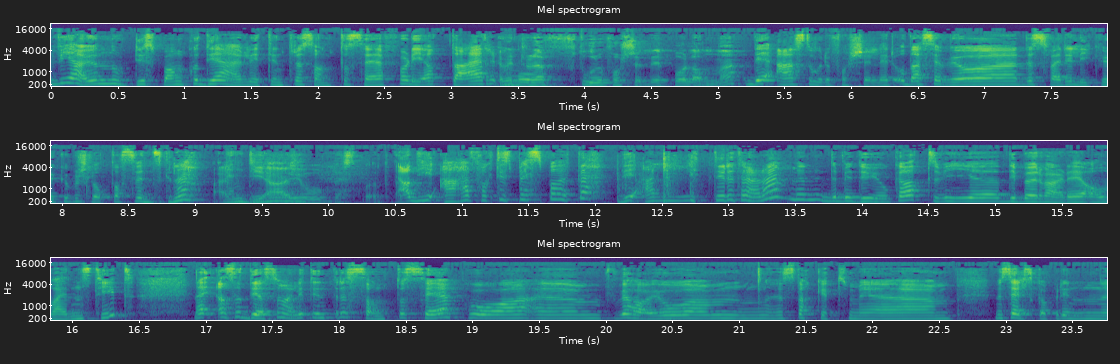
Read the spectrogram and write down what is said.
vi er jo en nordisk bank, og det er jo litt interessant å se. fordi at der Jeg må tror det er store forskjeller på landene. Det er store forskjeller. Og der ser vi jo Dessverre liker vi ikke å bli slått av svenskene. Nei, men de er jo best på dette. Ja, de er faktisk best på dette. De er litt irriterende, men det betyr jo ikke at vi, de bør være det i all verdens tid. Nei, altså Det som er litt interessant å se på um, Vi har jo um, snakket med, med selskaper innen,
